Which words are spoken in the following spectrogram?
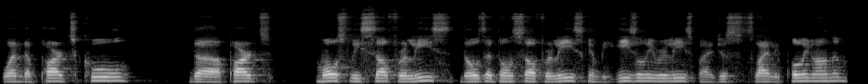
When the parts cool, the parts mostly self-release. Those that don't self-release can be easily released by just slightly pulling on them.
